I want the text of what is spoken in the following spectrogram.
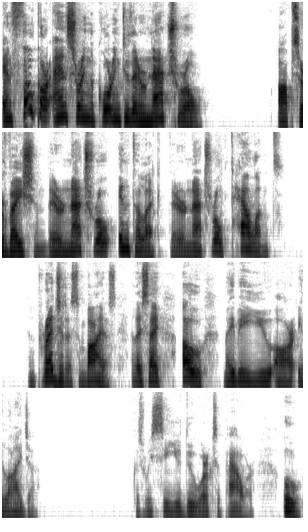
And folk are answering according to their natural observation, their natural intellect, their natural talent, and prejudice and bias. And they say, Oh, maybe you are Elijah, because we see you do works of power. Ooh,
